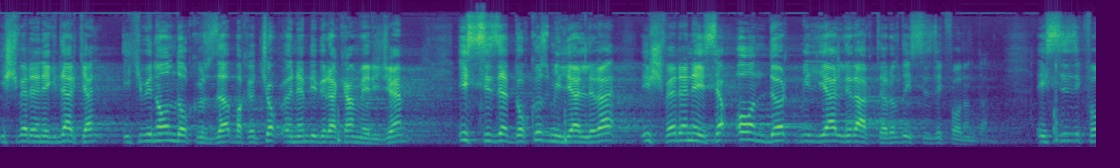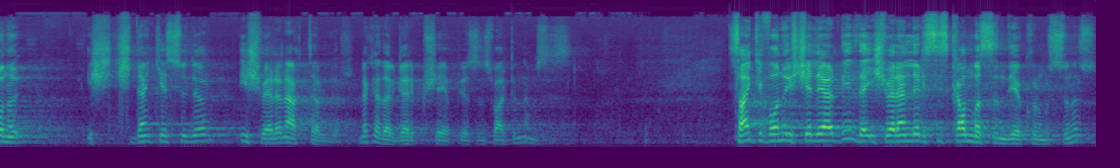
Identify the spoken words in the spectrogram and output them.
işverene giderken 2019'da bakın çok önemli bir rakam vereceğim. İşsize 9 milyar lira, işverene ise 14 milyar lira aktarıldı işsizlik fonundan. İşsizlik fonu işçiden kesiliyor, işverene aktarılıyor. Ne kadar garip bir şey yapıyorsunuz farkında mısınız? Sanki fonu işçiler değil de işverenler işsiz kalmasın diye kurmuşsunuz.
